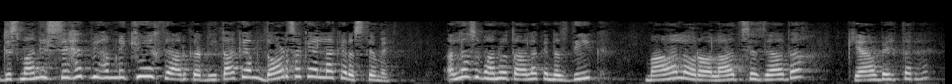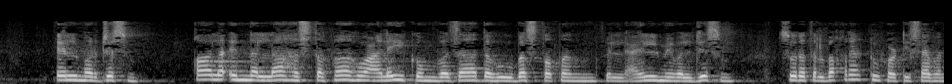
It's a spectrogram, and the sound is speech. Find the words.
جسمانی صحت بھی ہم نے کیوں اختیار کر دی؟ تاکہ ہم دوڑ سکیں اللہ کے رستے میں۔ اللہ سبحان و تعالیٰ کے نزدیک مال اور اولاد سے زیادہ کیا بہتر ہے؟ علم اور جسم۔ قال ان اللہ اصطفاہ علیکم وزادہ بسطتا فی العلم والجسم. سورة البقرہ 247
